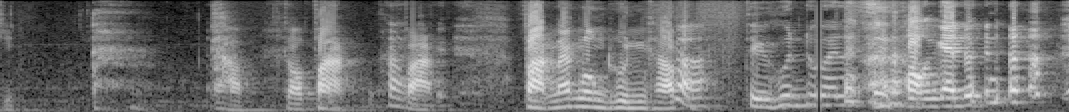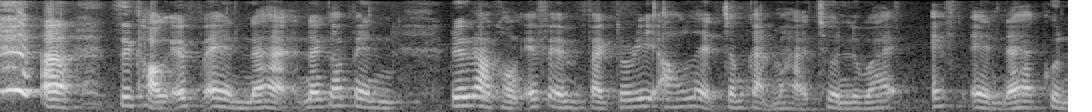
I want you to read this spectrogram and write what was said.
กิจครับก็ฝากค่ะฝากฝากนักลงทุนครับค่ะถือหุ้นด้วยและซื้อของกันด้วยนะอะซื้อของ FN นะฮะนั่นก็เป็นเรื่องราวของ FM Factory Outlet จำกัดมหาชนหรือว่า FN นะฮะคุณ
